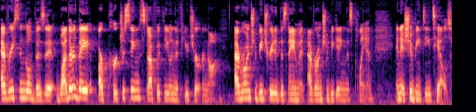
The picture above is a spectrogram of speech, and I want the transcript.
every single visit, whether they are purchasing stuff with you in the future or not. Everyone should be treated the same and everyone should be getting this plan and it should be detailed.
